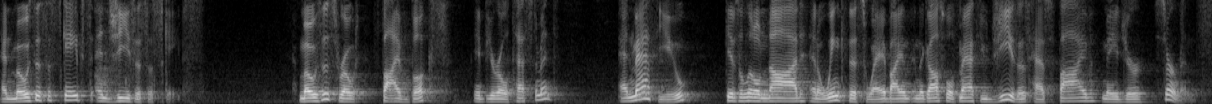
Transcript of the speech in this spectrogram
And Moses escapes and Jesus escapes. Moses wrote five books of your Old Testament, and Matthew gives a little nod and a wink this way by in the Gospel of Matthew, Jesus has five major sermons.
